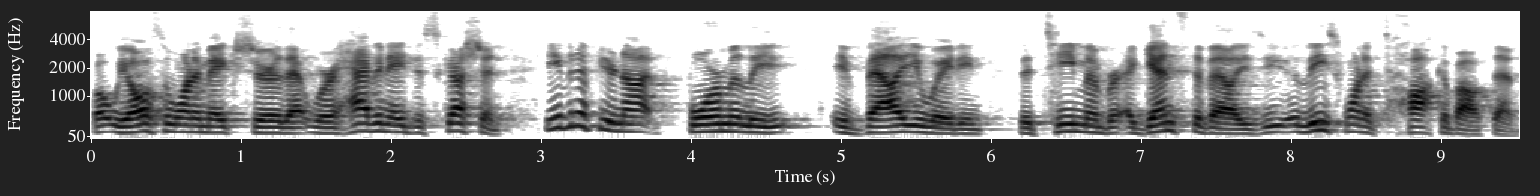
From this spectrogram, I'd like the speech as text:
but we also want to make sure that we're having a discussion. Even if you're not formally evaluating the team member against the values, you at least want to talk about them.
